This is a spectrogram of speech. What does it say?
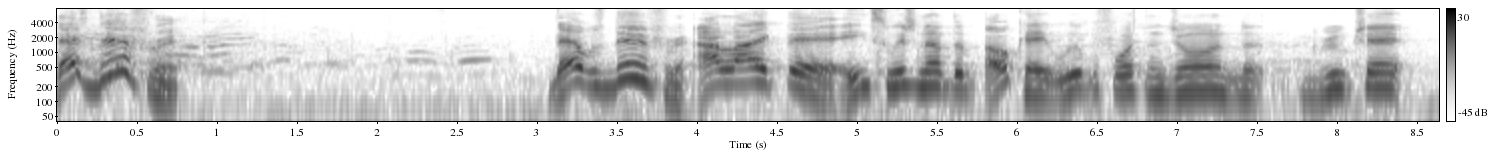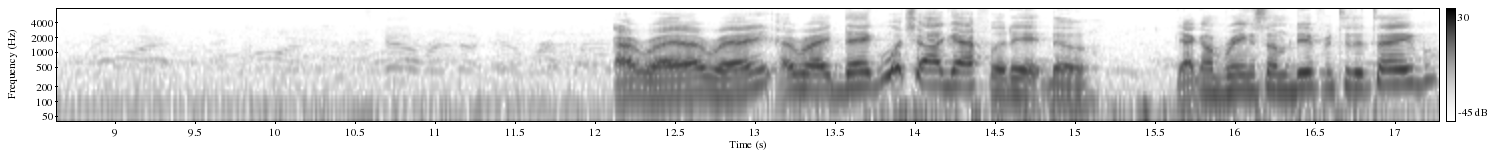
That's different. That was different. I like that. He switching up the. Okay, Wilberforce to join the group chat. All right, all right, all right, Dag. What y'all got for that though? Y'all gonna bring something different to the table?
